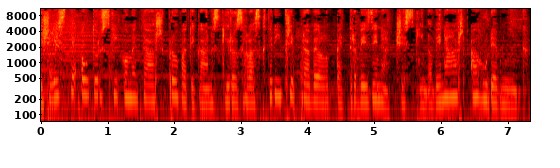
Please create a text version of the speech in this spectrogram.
Slyšeli jste autorský komentář pro vatikánský rozhlas, který připravil Petr Vizina, český novinář a hudebník.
